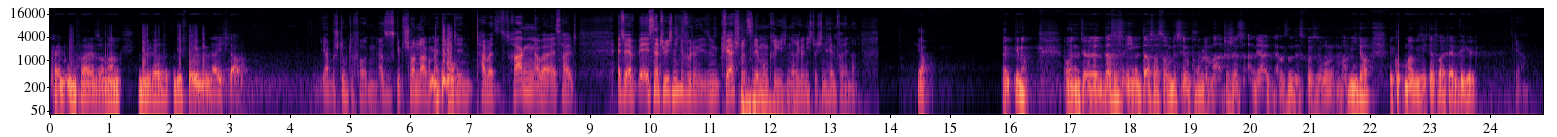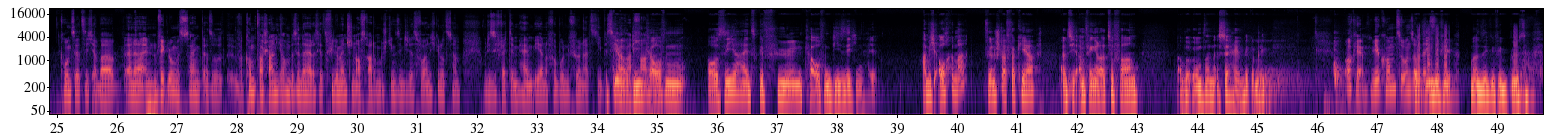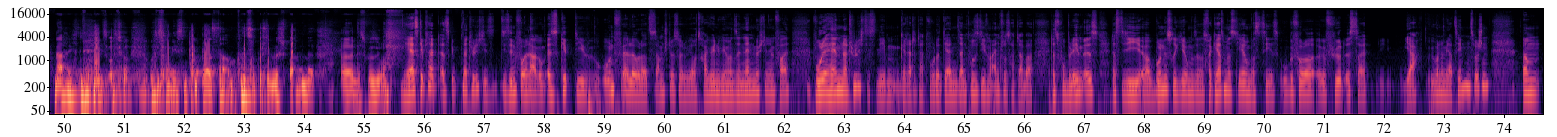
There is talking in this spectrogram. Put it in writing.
keinen Unfall, sondern mildert die Folgen leicht ab. Ja, bestimmte Folgen. Also es gibt schon Argumente, genau. den teilweise zu tragen, aber er ist halt. Also er, er ist natürlich nicht eine Füllung. Eine Querschnittslähmung kriege ich in der Regel nicht durch den Helm verhindert. Ja. Ja genau. Und äh, das ist eben das, was so ein bisschen problematisch ist an der ganzen Diskussion immer wieder. Wir gucken mal, wie sich das weiterentwickelt. Ja, grundsätzlich aber eine Entwicklung, das zeigt, also kommt wahrscheinlich auch ein bisschen daher, dass jetzt viele Menschen aufs Rad umgestiegen sind, die das vorher nicht genutzt haben und die sich vielleicht dem Helm eher noch verbunden fühlen, als die bisher Genau, Radfahren. die kaufen aus Sicherheitsgefühlen, kaufen die sich einen Helm. Habe ich auch gemacht für den Stadtverkehr, als ich anfing Rad zu fahren, aber irgendwann ist der Helm weggeblieben. Okay, wir kommen zu unserem mal sehen, letzten. Wie viel, mal sehen, wie viele böse Nachrichten wir jetzt unter unserem nächsten Podcast haben. Das ist bestimmt eine spannende äh, Diskussion. Ja, es gibt halt, es gibt natürlich die, die sinnvollen Argumente. Es gibt die Unfälle oder Zusammenstöße oder wie auch Tragödien, wie man sie nennen möchte in dem Fall, wo der Helm natürlich das Leben gerettet hat, wo der seinen positiven Einfluss hatte. Aber das Problem ist, dass die äh, Bundesregierung, das Verkehrsministerium, was CSU geführt ist seit ja, über einem Jahrzehnt inzwischen, ähm,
